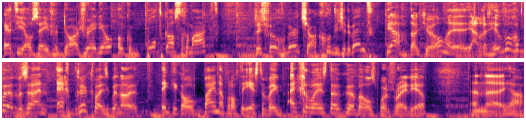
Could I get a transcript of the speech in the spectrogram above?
RTL 7 Darts Radio. Ook een podcast gemaakt. Er is veel gebeurd, Jacques. Goed dat je er bent. Ja, dankjewel. Ja, er is heel veel gebeurd. We zijn echt druk geweest. Ik ben er denk ik al bijna vanaf de eerste week bij geweest ook bij Allsports Radio. En uh, ja,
